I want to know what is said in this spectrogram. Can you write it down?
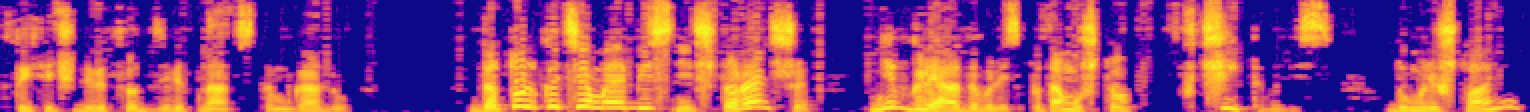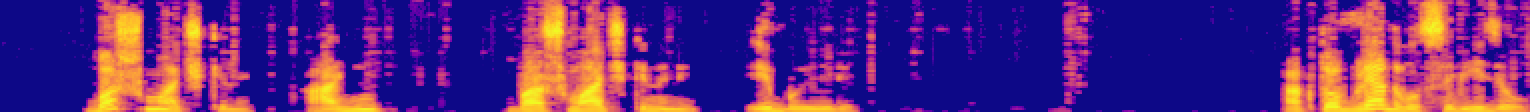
в 1919 году. Да только тем и объяснить, что раньше не вглядывались, потому что вчитывались, думали, что они башмачкины, а они башмачкиными и были. А кто вглядывался, видел.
